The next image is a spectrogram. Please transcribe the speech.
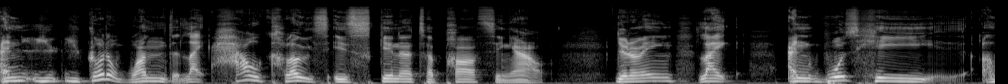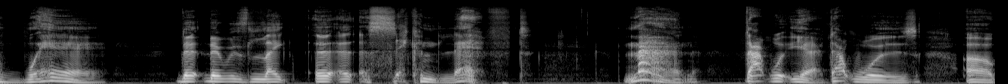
And you you gotta wonder, like, how close is Skinner to passing out? You know what I mean? Like and was he aware that there was like a, a, second left? Man, that was, yeah, that was a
